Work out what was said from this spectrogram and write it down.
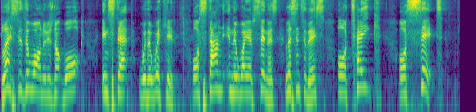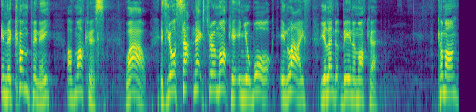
Blessed is the one who does not walk in step with the wicked, or stand in the way of sinners. Listen to this, or take or sit in the company of mockers. Wow. If you're sat next to a mocker in your walk in life, you'll end up being a mocker. Come on.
